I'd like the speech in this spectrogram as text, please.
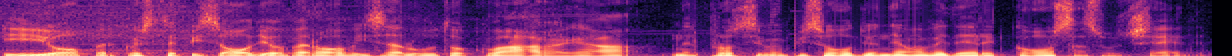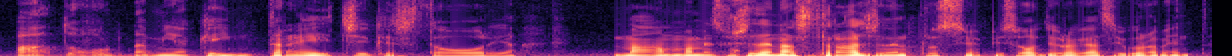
Io per questo episodio però vi saluto qua raga. Nel prossimo episodio andiamo a vedere cosa succede. Madonna mia che intrecci, che storia. Mamma mia, succede una strage nel prossimo episodio raga sicuramente.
